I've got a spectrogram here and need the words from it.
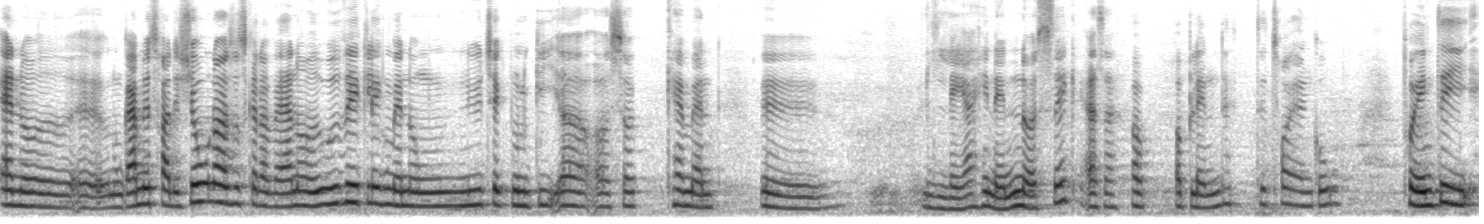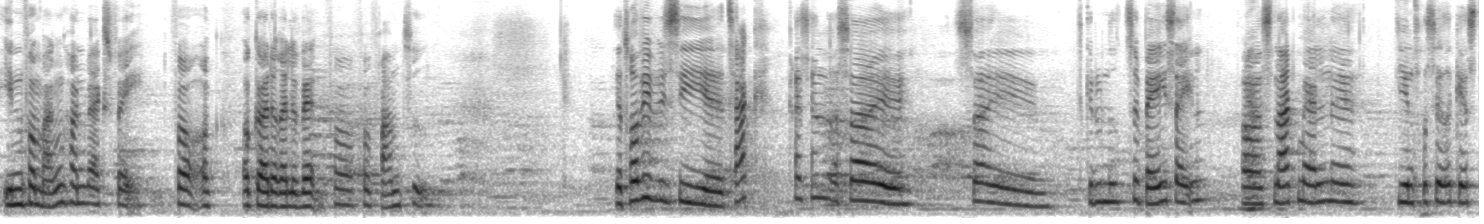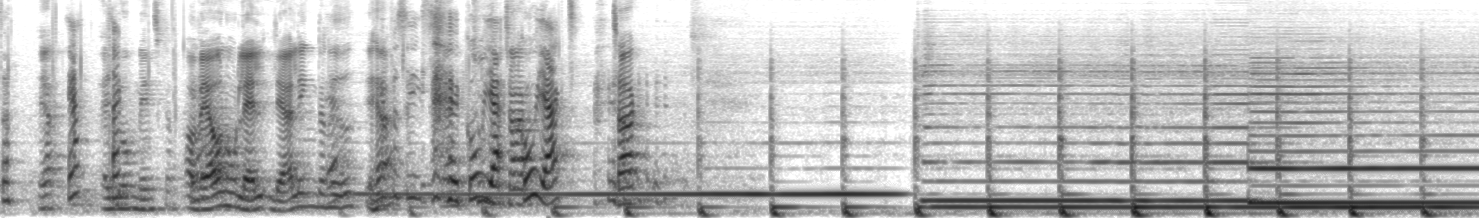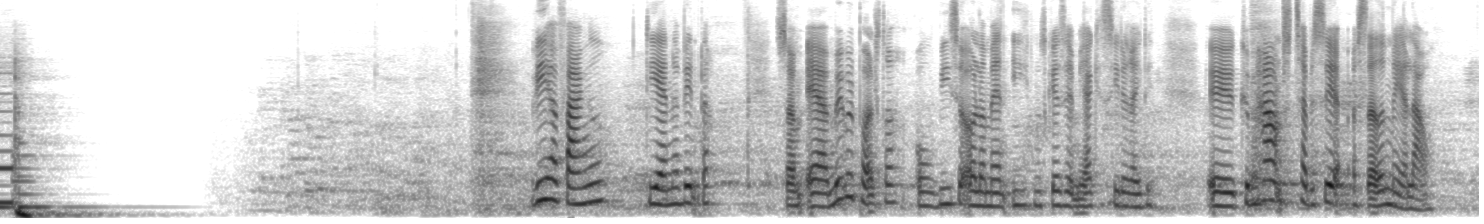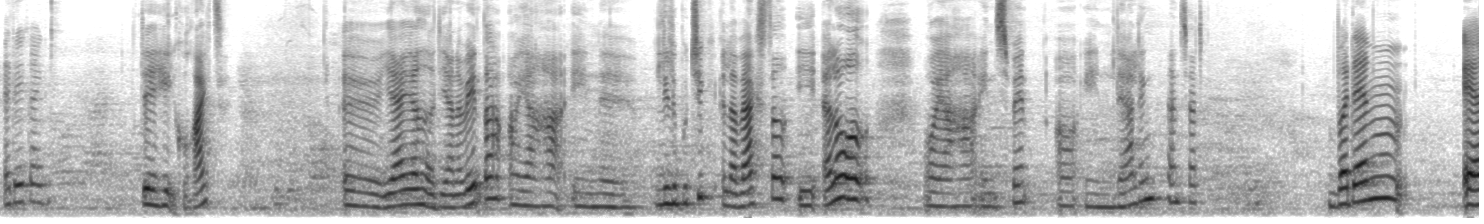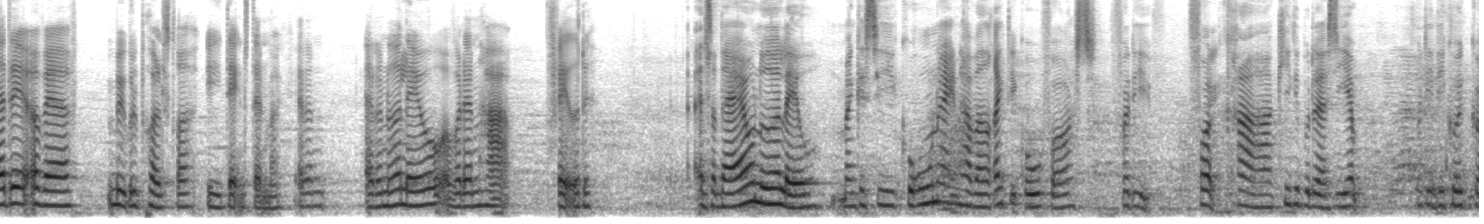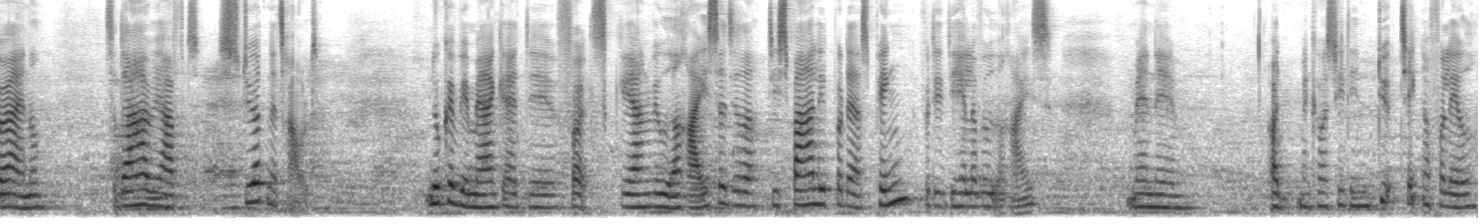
af noget, øh, nogle gamle traditioner, og så skal der være noget udvikling med nogle nye teknologier, og så kan man øh, lære hinanden også, ikke? Altså at, at blande det. Det tror jeg er en god pointe i, inden for mange håndværksfag, for at, at gøre det relevant for, for fremtiden. Jeg tror, vi vil sige uh, tak, Christian, og så, uh, så uh, skal du ned tilbage i salen og ja. snakke med alle uh, de interesserede gæster. Ja, ja alle de unge mennesker. Og ja. værve nogle lærlinge dernede. Ja, ja. præcis. Ja. God, ja, god jagt. Tak. Vi har fanget Diana Winter, som er møbelpolster og viseoldermand i, nu skal jeg se, om jeg kan sige det rigtigt, øh, Københavns Tapecer og Sadelmagerlav. Er det ikke rigtigt? Det er helt korrekt. Øh, ja, jeg hedder Diana Winter, og jeg har en øh, lille butik eller værksted i Allerød, hvor jeg har en svend og en lærling ansat. Hvordan er det at være møbelpolstrer i dagens Danmark? Er der, er der noget at lave, og hvordan har faget det? Altså, der er jo noget at lave. Man kan sige, at coronaen har været rigtig god for os, fordi folk har kigget på deres hjem, fordi de kunne ikke gøre andet. Så der har vi haft styrtende travlt. nu kan vi mærke, at øh, folk gerne vil ud og rejse. De, de sparer lidt på deres penge, fordi de hellere vil ud og rejse. Men, øh, og man kan også sige, at det er en dyr ting at få lavet.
